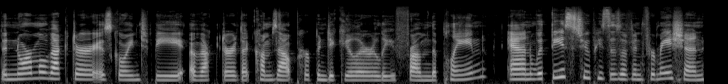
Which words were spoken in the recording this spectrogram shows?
the normal vector is going to be a vector that comes out perpendicularly from the plane. And with these two pieces of information,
